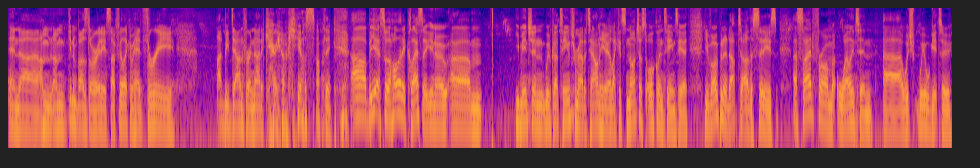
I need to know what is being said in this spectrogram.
and uh, I'm I'm getting buzzed already. So I feel like if I had three. I'd be down for a night of karaoke or something. Uh, but yeah, so the holiday classic, you know, um, you mentioned we've got teams from out of town here. Like it's not just Auckland teams here. You've opened it up to other cities. Aside from Wellington, uh, which we will get to,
